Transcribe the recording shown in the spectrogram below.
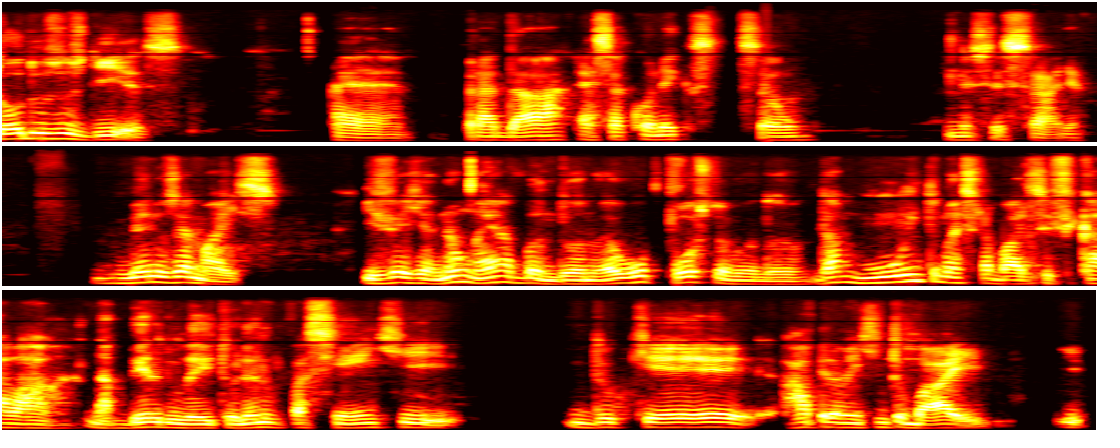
todos os dias é, para dar essa conexão necessária. Menos é mais. E veja, não é abandono, é o oposto do abandono. Dá muito mais trabalho você ficar lá na beira do leito, olhando para o paciente, do que rapidamente entubar e, e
